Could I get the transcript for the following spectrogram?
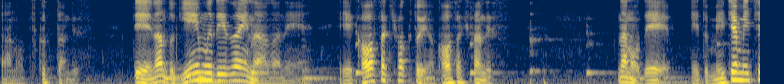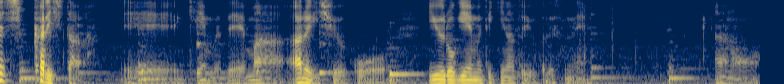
あの、作ったんです。で、なんとゲームデザイナーがね、えー、川崎ファクトリーの川崎さんです。なので、えっ、と、めちゃめちゃしっかりした、えー、ゲームで、まあ、ある一種、こう、ユーロゲーム的なというかですね、あの、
